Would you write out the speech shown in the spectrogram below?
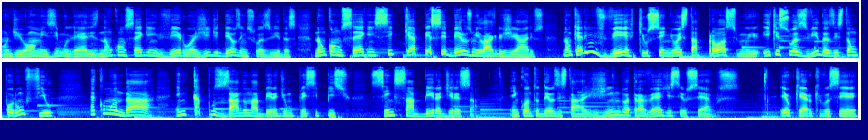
onde homens e mulheres não conseguem ver o agir de Deus em suas vidas, não conseguem sequer perceber os milagres diários, não querem ver que o Senhor está próximo e que suas vidas estão por um fio. É como andar encapuzado na beira de um precipício, sem saber a direção, enquanto Deus está agindo através de seus servos. Eu quero que você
